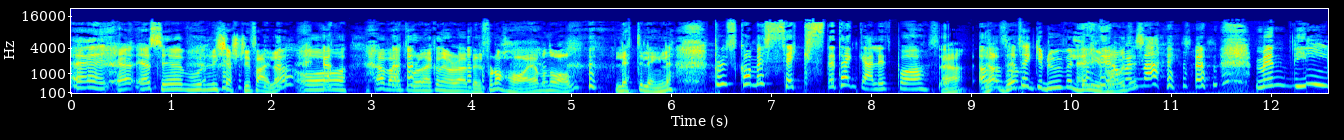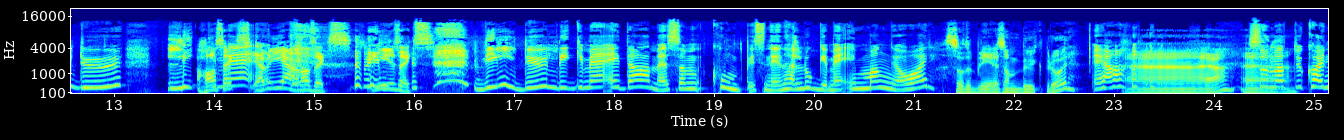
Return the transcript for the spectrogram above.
Jeg, jeg, jeg ser hvor Kjersti feila, og jeg veit hvordan jeg kan gjøre det bedre. For nå har jeg manualen. Lett tilgjengelig. Pluss hva med sex? Det tenker jeg litt på. Så, Ja, ja altså, Det sånn- tenker du veldig mye ja, på, men, nei, men, men vil du ligge Ha sex. med Jeg vil gjerne ha sex. Mye sex. Vil du ligge med ei dame som kompisen din har ligget med i mange år? Så du blir liksom bukbror? Ja. Eh, ja. eh, Sånn at du kan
